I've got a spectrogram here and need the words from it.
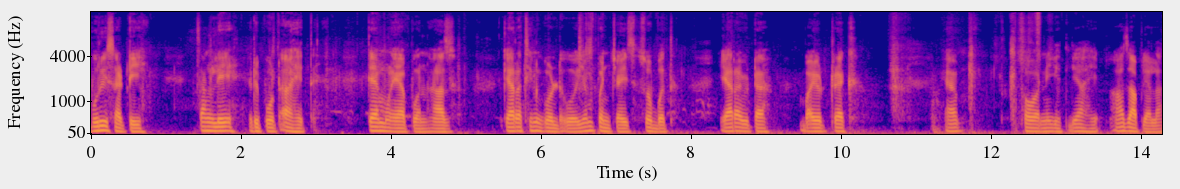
बुरीसाठी चांगले रिपोर्ट आहेत. त्यामुळे आपण आज कॅराथिन गोल्ड व एम पंचायतसोबत याराविटा बायोट्रॅक ह्या फवारणी घेतली आहे. आज आपल्याला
